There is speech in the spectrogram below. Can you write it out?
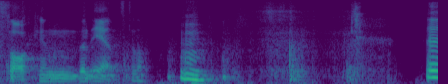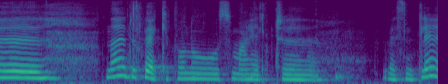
saken den eneste, da. Mm. Uh, nei, du peker på noe som er helt uh, vesentlig,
